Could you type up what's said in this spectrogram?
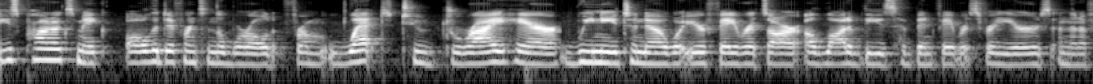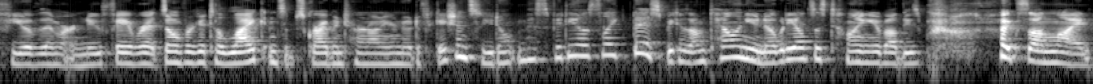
These products make all the difference in the world from wet to dry hair. We need to know what your favorites are. A lot of these have been favorites for years and then a few of them are new favorites. Don't forget to like and subscribe and turn on your notifications so you don't miss videos like this because I'm telling you, nobody else is telling you about these products online.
